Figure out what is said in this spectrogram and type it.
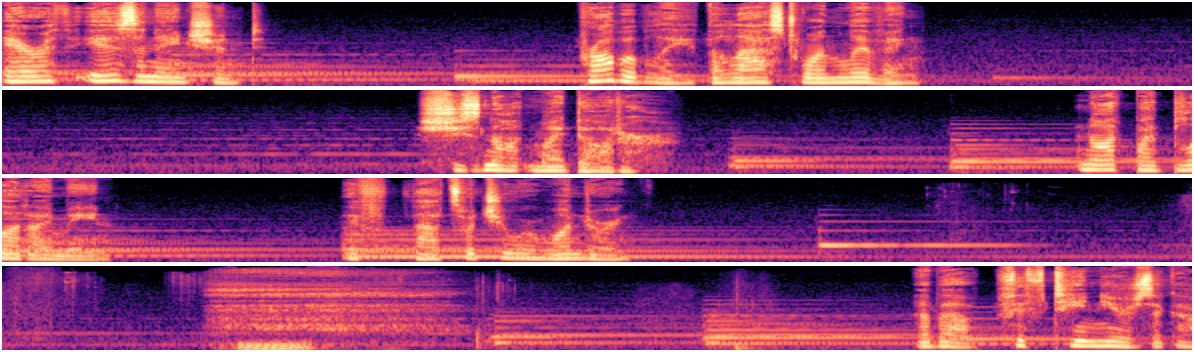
Aerith is an ancient. Probably the last one living. She's not my daughter. Not by blood, I mean. If that's what you were wondering. About 15 years ago.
